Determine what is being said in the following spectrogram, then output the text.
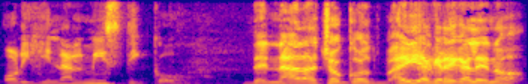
original místico. De nada, Choco. Ahí agrégale, ¿no?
